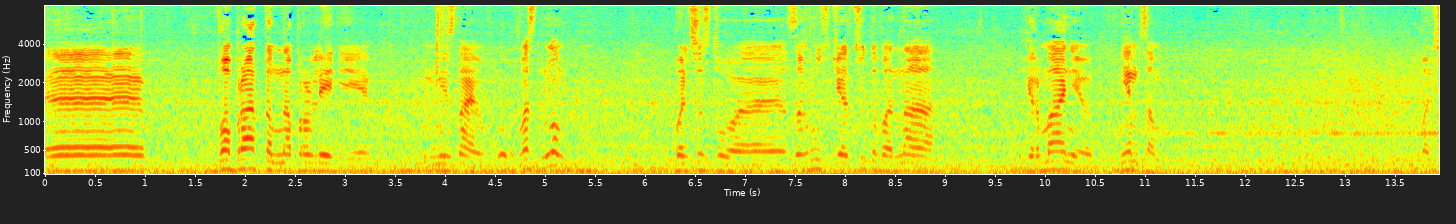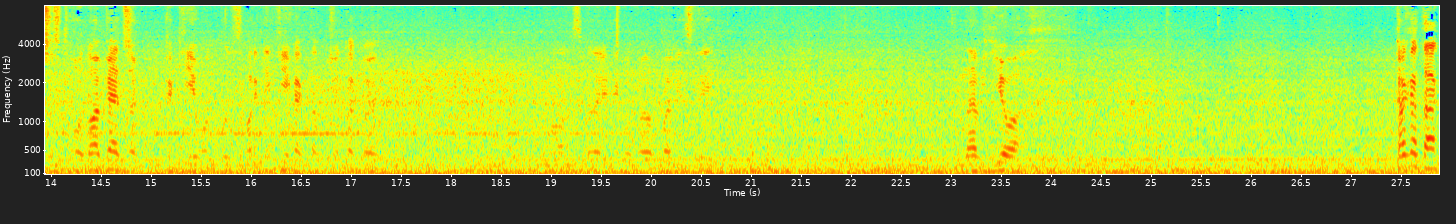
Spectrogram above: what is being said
э, в обратном направлении. Не знаю, ну, в основном большинство э, загрузки отсюда на Германию, немцам опять же, какие вот будут сборники, как там, что такое. Вон, смотрите, типа, как повезли. Навье. Как-то так.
